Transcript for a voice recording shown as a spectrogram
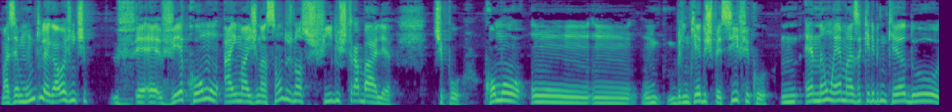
Mas é muito legal a gente é, é, ver como a imaginação dos nossos filhos trabalha. Tipo, como um, um, um, brinquedo específico é, não é mais aquele brinquedo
